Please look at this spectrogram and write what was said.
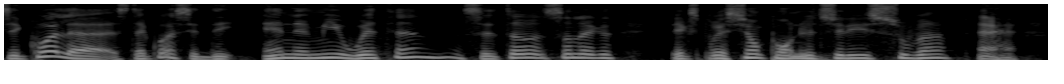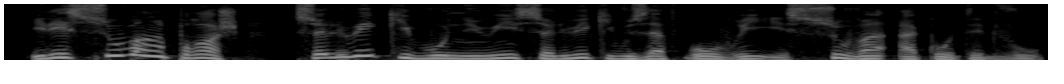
c'est quoi c'était quoi? C'est des enemy within? C'est ça, l'expression qu'on utilise souvent? Il est souvent proche. Celui qui vous nuit, celui qui vous appauvrit est souvent à côté de vous.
